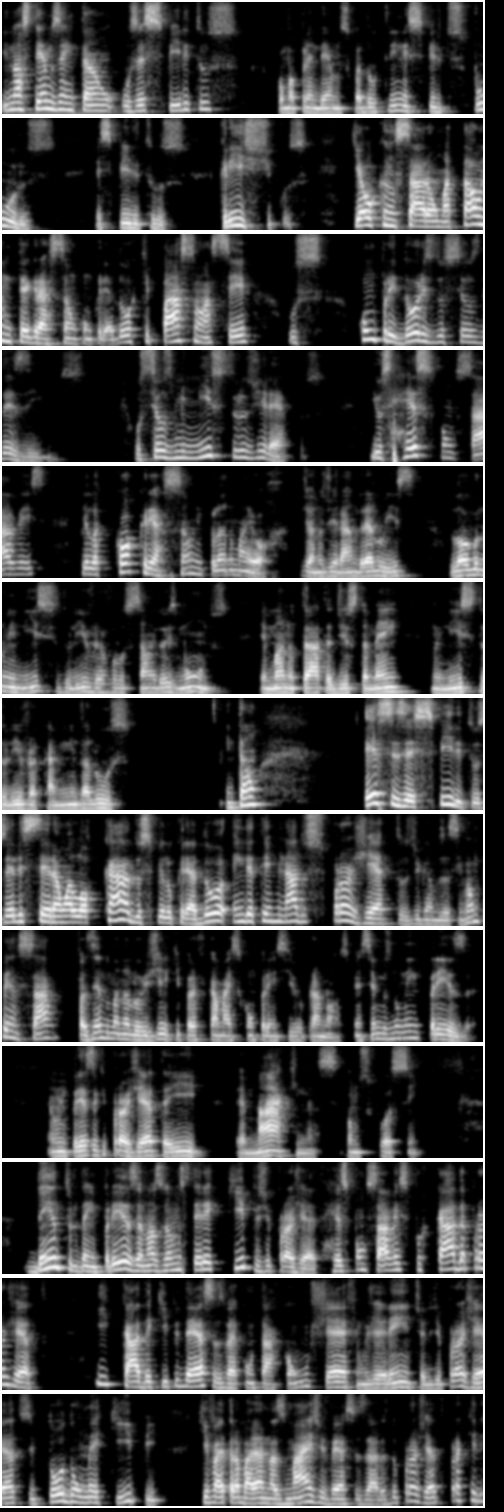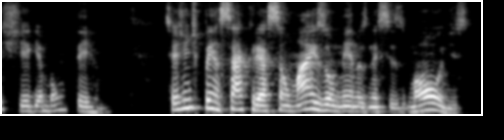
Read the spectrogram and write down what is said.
E nós temos então os espíritos, como aprendemos com a doutrina, espíritos puros, espíritos crísticos, que alcançaram uma tal integração com o Criador que passam a ser os cumpridores dos seus desígnios, os seus ministros diretos e os responsáveis pela cocriação em plano maior. Já nos dirá André Luiz logo no início do livro Evolução em Dois Mundos. Emmanuel trata disso também no início do livro A Caminho da Luz. Então, esses espíritos, eles serão alocados pelo Criador em determinados projetos, digamos assim. Vamos pensar, fazendo uma analogia aqui para ficar mais compreensível para nós. Pensemos numa empresa. É uma empresa que projeta aí é, máquinas, vamos supor assim. Dentro da empresa, nós vamos ter equipes de projeto, responsáveis por cada projeto. E cada equipe dessas vai contar com um chefe, um gerente de projetos e toda uma equipe que vai trabalhar nas mais diversas áreas do projeto para que ele chegue a bom termo. Se a gente pensar a criação mais ou menos nesses moldes,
